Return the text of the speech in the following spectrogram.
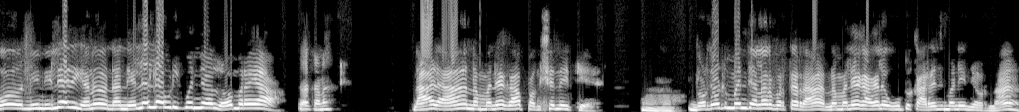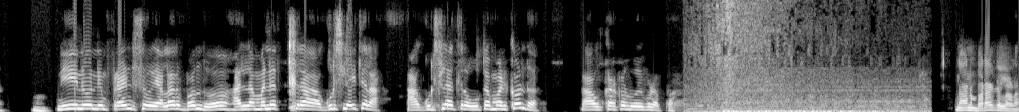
ಓ ನೀನ್ ಇಲ್ಲೇ ಇದೀಯೇನು ನಾನು ಎಲ್ಲೆಲ್ಲ ಹುಡುಗಿ ಬಂದ್ನಲ್ಲೋ ಮರಯ್ಯ ಯಾಕಣ ನಾಳೆ ನಮ್ಮ ಮನ್ಯಾಗ ಫಂಕ್ಷನ್ ಐತಿ. ಹ್ಮ್ ಹ್ಮ್. ದೊಡ್ಡ ದೊಡ್ಡ ಮಂದಿ ಎಲ್ಲಾರು ಬರ್ತಾರ. ನಮ್ಮ ಮನ್ಯಾಗ ಆಗಲೇ ಊಟಕ್ಕೆ ಅರೇಂಜ್ ಮಾಡೀನಿ ಅವ್ರನ್ನ ಹ್ಮ್. ನೀನು ನಿಮ್ ಫ್ರೆಂಡ್ಸ್ ಎಲ್ಲಾರು ಬಂದು ಅಲ್ಲಿ ನಮ್ಮ ಮನೆ ಹತ್ರ ಗುಡ್ಸ್ಲ ಐತಲ್ಲ ಆ ಗುಡ್ಸ್ಲ ಹತ್ರ ಊಟ ಮಾಡ್ಕೊಂಡು ಅವ್ನ್ ಕರ್ಕೊಂಡು ಹೋಗ್ಬಿಡಪ್ಪ. ನಾನು ಬರಕಲ್ಲಣ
